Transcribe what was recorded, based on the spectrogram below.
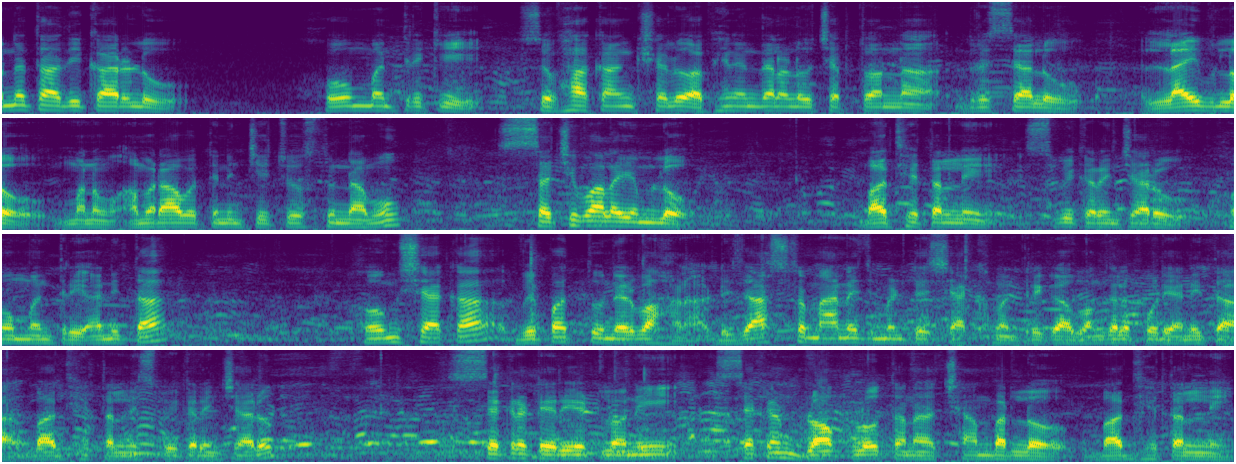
ఉన్నతాధికారులు హోంమంత్రికి శుభాకాంక్షలు అభినందనలు చెప్తోన్న దృశ్యాలు లైవ్లో మనం అమరావతి నుంచి చూస్తున్నాము. సచివాలయంలో బాధ్యతల్ని స్వీకరించారు హోంమంత్రి అనిత. హోంశాఖ విపత్తు నిర్వహణ డిజాస్టర్ మేనేజ్మెంట్ శాఖ మంత్రిగా వంగలపూడి అనిత బాధ్యతల్ని స్వీకరించారు. సెక్రటేరియట్లోని సెకండ్ బ్లాక్లో తన ఛాంబర్లో బాధ్యతల్ని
